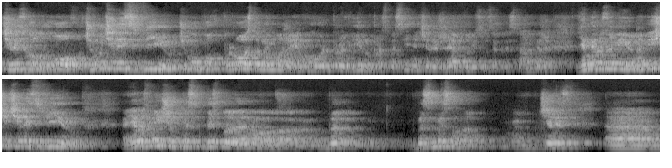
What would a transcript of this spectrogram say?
через Голгофу? Чому через віру? Чому Бог просто не може? Я йому говорю про віру, про спасіння через жертву Ісуса Христа. Він каже, я не розумію, навіщо через віру? Я розумію, що без, без, ну, б- безсмислено через е,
